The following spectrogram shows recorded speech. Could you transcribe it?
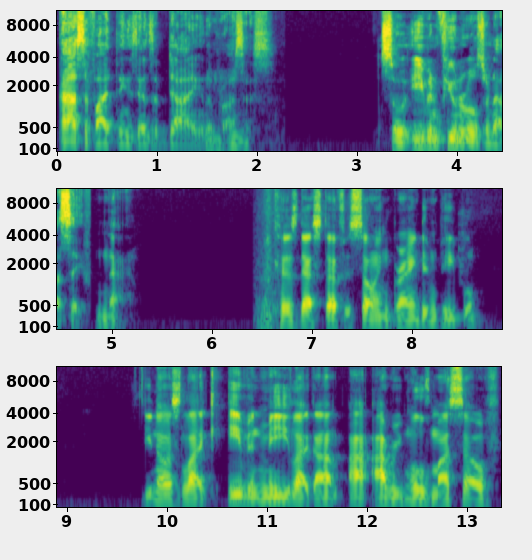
pacify things, ends up dying in the Mm-hmm. process. So even funerals are not safe. Nah. Because that stuff is so ingrained in people. You know, it's like even me, like I'm I, I remove myself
